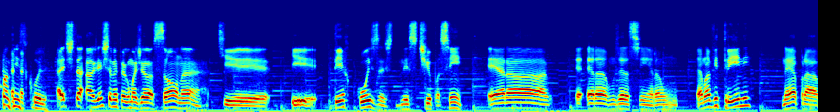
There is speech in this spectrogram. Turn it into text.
com a minha escolha. A gente, tá- a gente também pegou uma geração, né, que, que ter coisas desse tipo assim era, era vamos dizer assim, era, um, era uma vitrine, né, para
